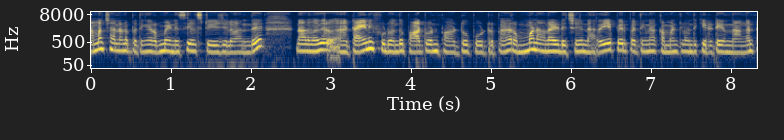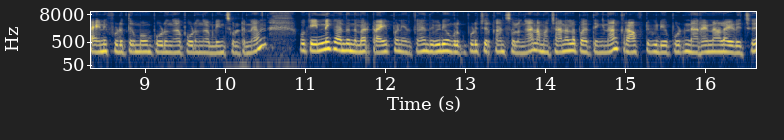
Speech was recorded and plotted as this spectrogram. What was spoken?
நம்ம சேனலில் பார்த்திங்கன்னா ரொம்ப இனிஷியல் ஸ்டேஜில் வந்து நான் வந்து டைனி ஃபுட் வந்து பார்ட் ஒன் பார்ட் டூ போட்டிருப்பேன். ரொம்ப நாளாயிடுச்சு. நிறைய பேர் பார்த்திங்கன்னா கமெண்ட்டில் வந்து கேட்டுகிட்டே இருந்தாங்க. டைனி ஃபுட் திரும்பவும் போடுங்க போடுங்க அப்படின்னு சொல்லிட்டுன்னு ஓகே இன்றைக்கி வந்து இந்த மாதிரி ட்ரை பண்ணியிருக்கேன். இந்த வீடியோ உங்களுக்கு பிடிச்சிருக்கான்னு சொல்லுங்கள் நம்ம சேனலில் பார்த்தீங்கன்னா கிராஃப்ட் வீடியோ போட்டு நிறைய நாள் ஆகிடுச்சு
